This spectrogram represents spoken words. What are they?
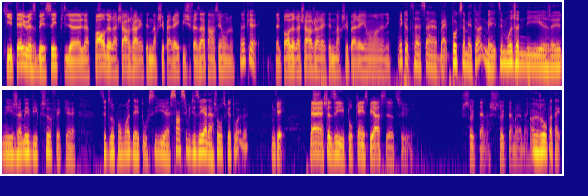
qui était USB-C, puis le, le port de recharge a arrêté de marcher pareil, puis je faisais attention. Là. OK. Mais le port de recharge a arrêté de marcher pareil à un moment donné. Écoute, ça, ça ben, pas que ça m'étonne, mais tu sais, moi, je n'ai, je n'ai jamais vécu ça, fait que c'est dur pour moi d'être aussi euh, sensibilisé à la chose que toi, là. OK. Mais je te dis, pour 15$, là, tu... je suis sûr que t'aimes- je suis sûr que t'aimerais bien. Un jour peut-être.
